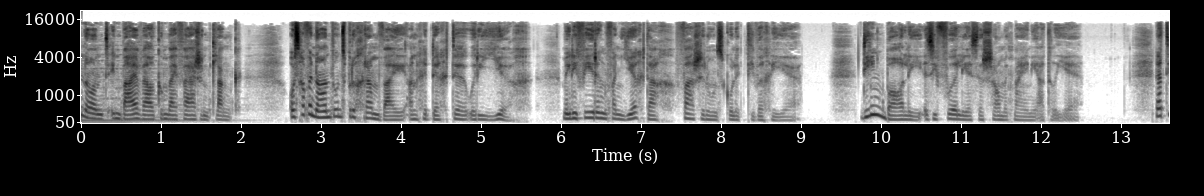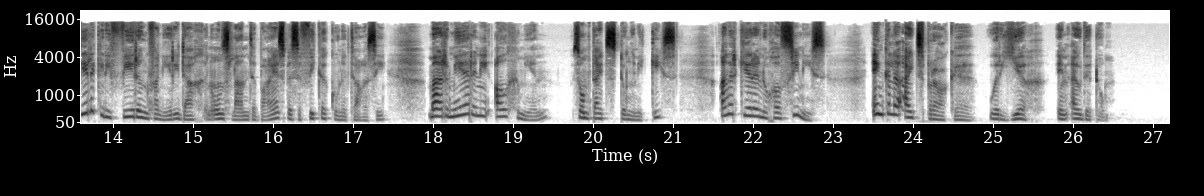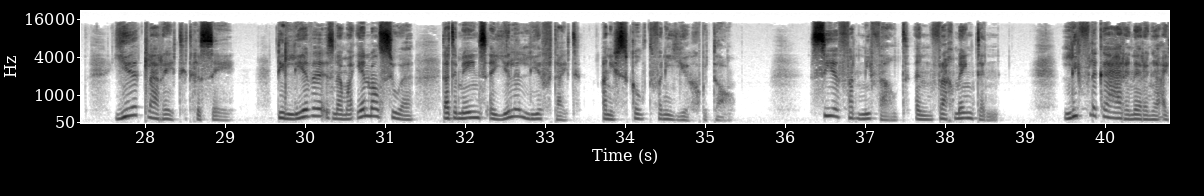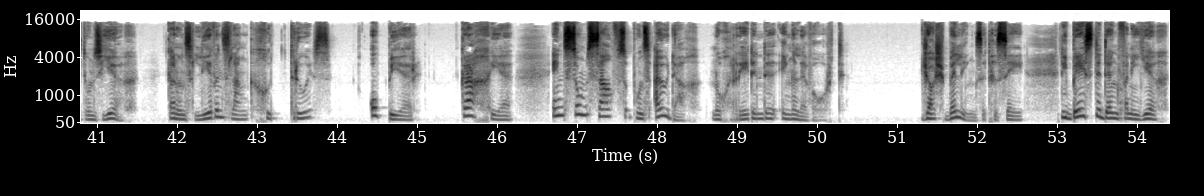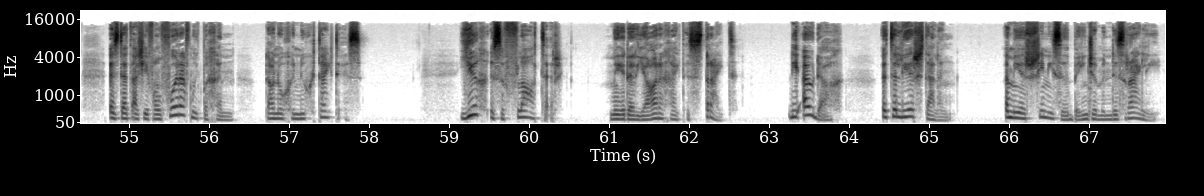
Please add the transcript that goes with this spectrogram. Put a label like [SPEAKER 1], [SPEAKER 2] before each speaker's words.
[SPEAKER 1] Goeienaand en baie welkom by Vers en Klank. Ons gaan vanaand ons program wy aan gedigte oor die jeug met die viering van Jeugdag vars in ons kollektiewe geheue. Dean Bali is die voorleser saam met my in die ateljee. Natuurlik het die viering van hierdie dag in ons land 'n baie spesifieke konnotasie, maar meer in die algemeen, soms tong in die kies, ander kere nogal sinies, enkele uitsprake oor jeug en ouderdom. J. Claret het gesê Die lewe is nou maar eenmal so dat 'n mens 'n hele leeftyd aan die skuld van die jeug betaal. See van Nieveld in fragmenten. Lieflike herinneringe uit ons jeug kan ons lewenslank goed troos, opbeer, krag gee en soms selfs op ons ou dag nog reddende engele word. Josh Billings het gesê, die beste ding van die jeug is dat as jy van voor af moet begin, daar nog genoeg tyd is. Jeug is 'n flater, meerderjarigheid is stryd. Die ou dag, 'n teleurstelling, 'n meer siniese Benjamin Disraeli.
